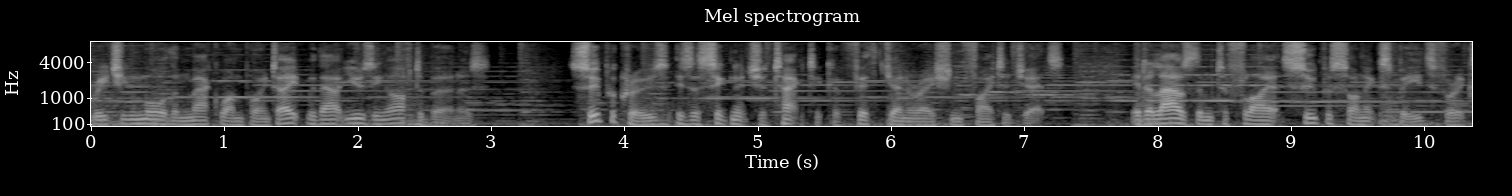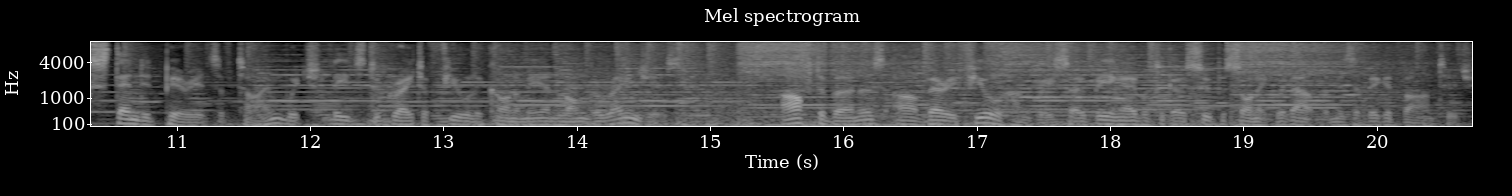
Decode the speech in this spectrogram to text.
reaching more than Mach 1.8 without using afterburners. Supercruise is a signature tactic of fifth-generation fighter jets. It allows them to fly at supersonic speeds for extended periods of time, which leads to greater fuel economy and longer ranges. Afterburners are very fuel hungry, so being able to go supersonic without them is a big advantage.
